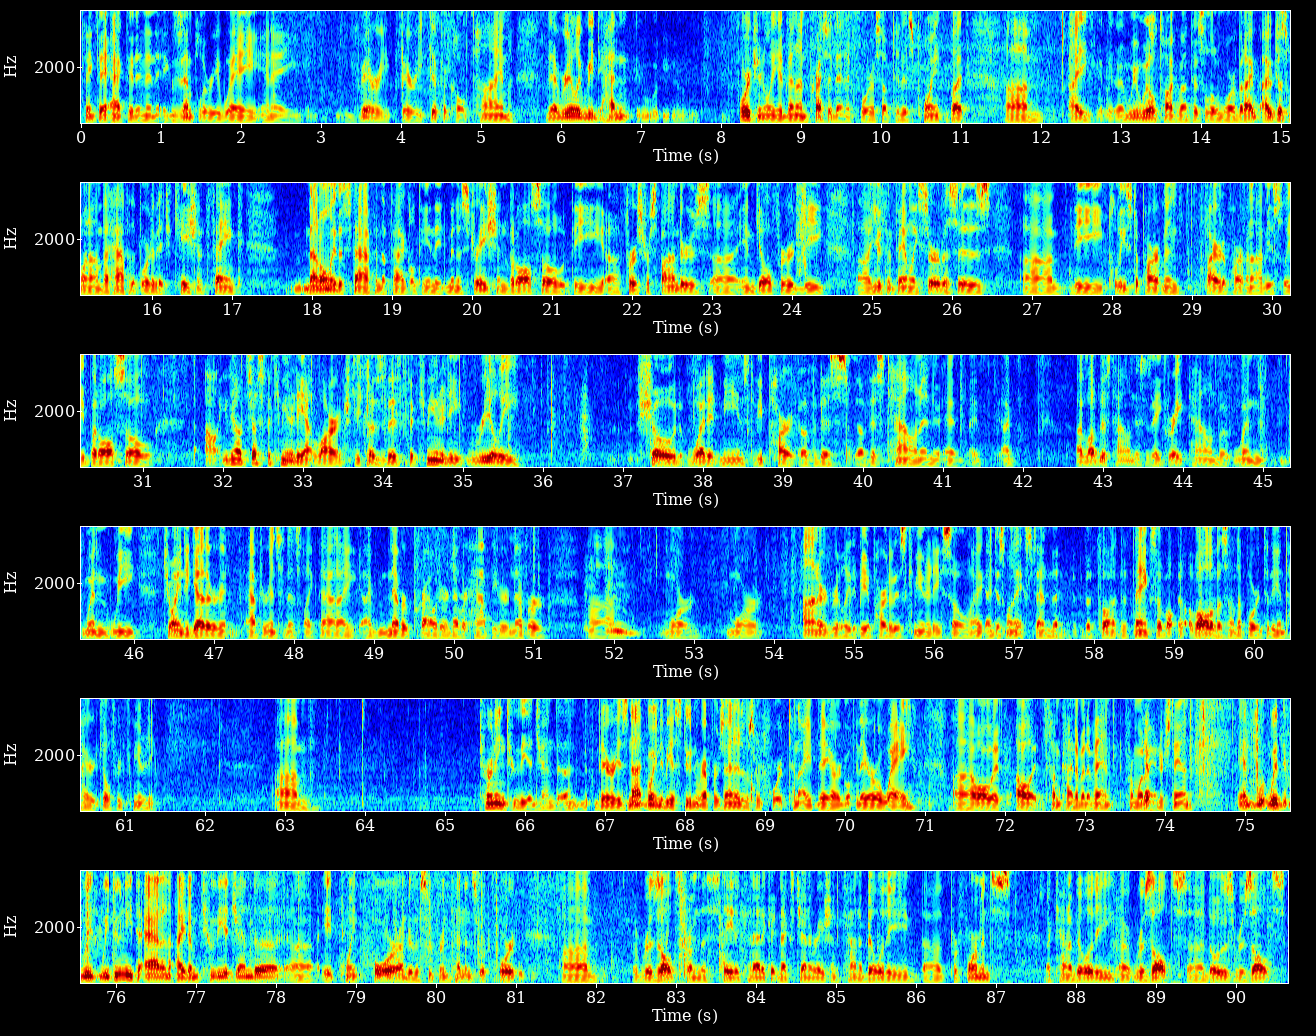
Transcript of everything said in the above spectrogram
think they acted in an exemplary way in a very, very difficult time that really we hadn't, fortunately, had been unprecedented for us up to this point. But um, I, we will talk about this a little more, but I, I just want to, on behalf of the Board of Education, thank not only the staff and the faculty and the administration, but also the uh, first responders uh, in Guilford, the uh, Youth and Family Services, um, the police department, fire department, obviously, but also, uh, you know, just the community at large, because the, the community really showed what it means to be part of this, of this town. And uh, I, I, I love this town, this is a great town, but when, when we join together after incidents like that, I, I'm never prouder, never happier, never um, more, more honored really to be a part of this community. So I, I just want to extend the, the thought, the thanks of all, of all of us on the board to the entire Guilford community. Um, turning to the agenda, there is not going to be a student representatives report tonight. They are, they are away, uh, all at, all at some kind of an event, from what I understand. And we, we, we do need to add an item to the agenda, uh, 8.4 under the superintendent's report. Um, results from the state of Connecticut Next Generation Accountability uh, Performance Accountability uh, results. Uh, those results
